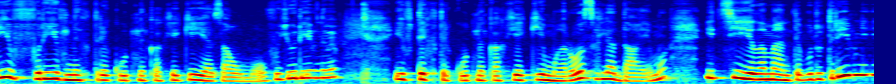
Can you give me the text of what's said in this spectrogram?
і в рівних трикутниках, які є за умовою рівними, і в тих трикутниках, які ми розглядаємо. І ці елементи будуть рівні,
